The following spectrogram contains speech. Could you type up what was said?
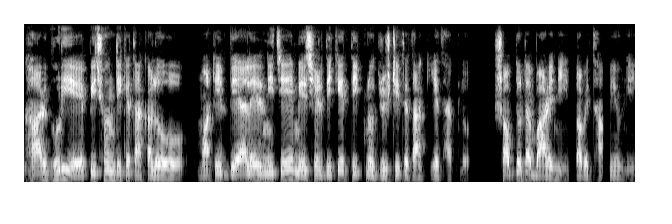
ঘাড় ঘুরিয়ে পিছন দিকে তাকালো ও। মাটির দেয়ালের নিচে মেঝের দিকে তীক্ষ্ণ দৃষ্টিতে তাকিয়ে থাকল। শব্দটা বাড়েনি, তবে থামেওনি।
